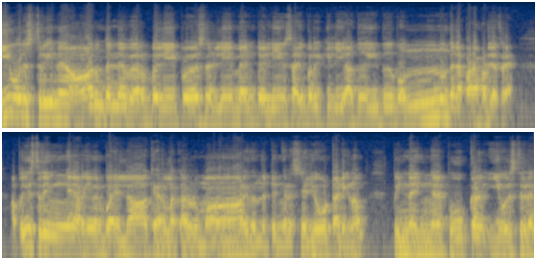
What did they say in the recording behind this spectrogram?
ഈ ഒരു സ്ത്രീനെ ആരും തന്നെ വെർബലി പേഴ്സണലി മെന്റലി സൈബറിക്കലി അത് ഇത് ഒന്നും തന്നെ പറയാൻ പാടില്ല അപ്പൊ ഈ സ്ത്രീ ഇങ്ങനെ ഇറങ്ങി വരുമ്പോൾ എല്ലാ കേരളക്കാരോടും മാറി നിന്നിട്ട് ഇങ്ങനെ സെല്യൂട്ട് അടിക്കണം. പിന്നെ ഇങ്ങനെ പൂക്കൾ ഈ ഒരു സ്ത്രീയുടെ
